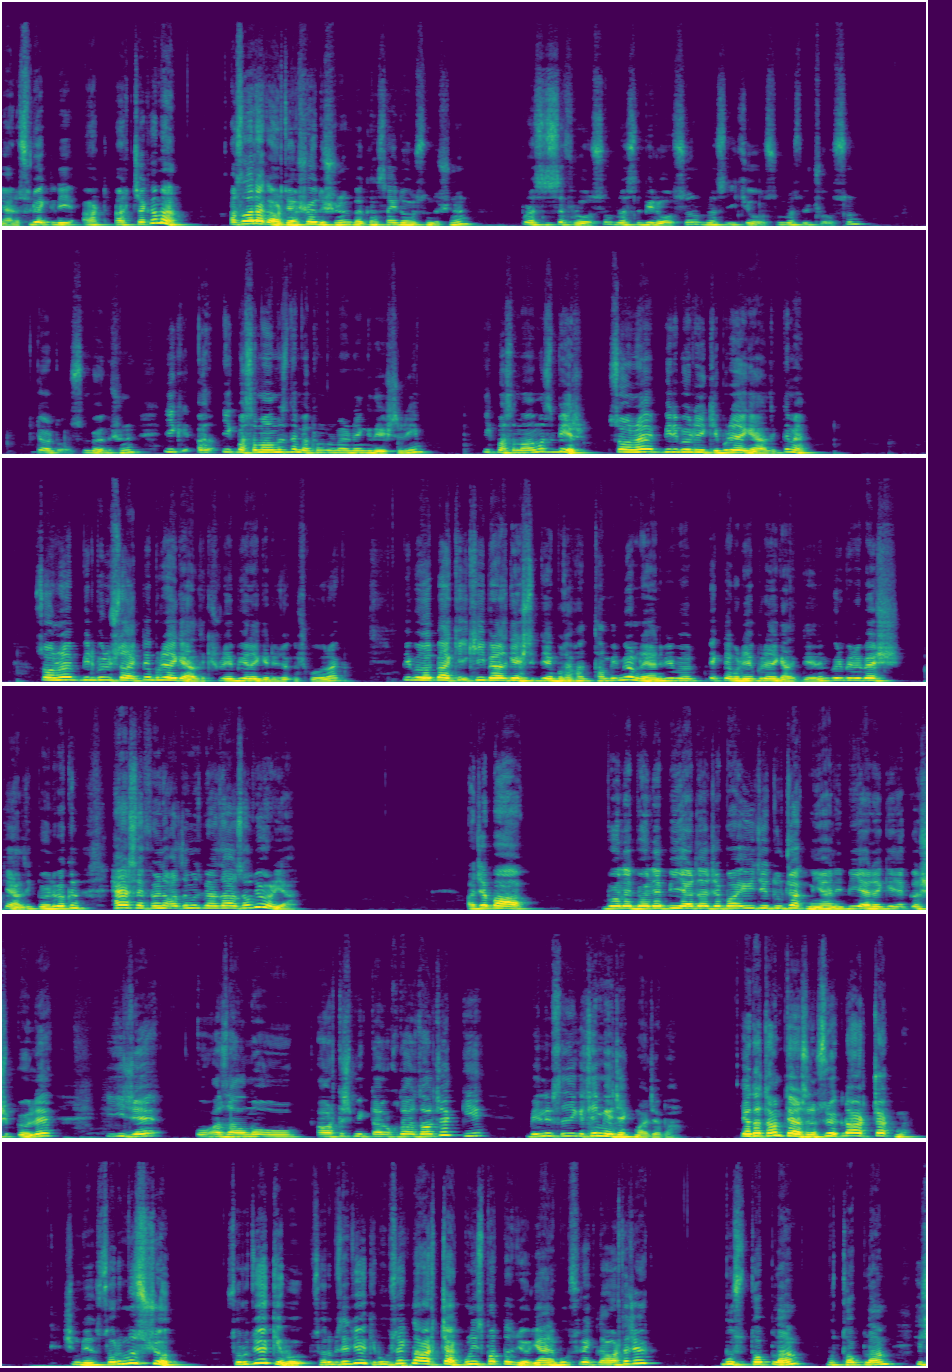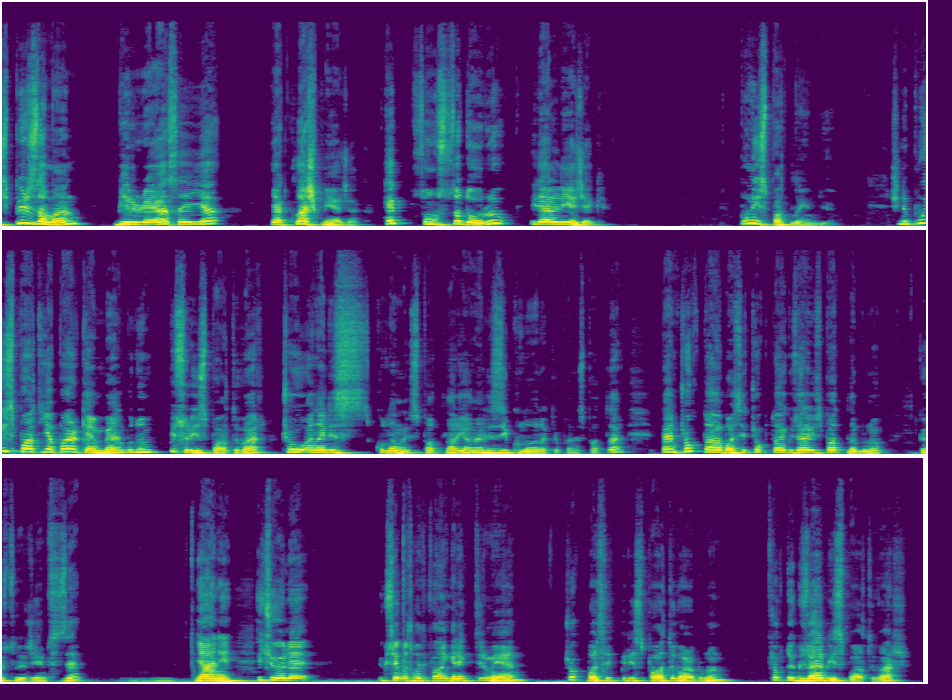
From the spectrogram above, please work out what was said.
Yani sürekli art, artacak ama azalarak artıyor. Şöyle düşünün. Bakın sayı doğrusunu düşünün. Burası 0 olsun. Burası 1 olsun. Burası 2 olsun. Burası 3 olsun. 4 olsun. Böyle düşünün. İlk, ilk basamağımız ne? Bakın bunların rengi değiştireyim. İlk basamağımız 1. Sonra 1 bölü 2. Buraya geldik değil mi? Sonra 1 bölü 3 ekle buraya geldik. Şuraya bir yere geliyor yaklaşık olarak. 1 bölü 4 belki 2'yi biraz geçtik diye bu sefer tam bilmiyorum da yani 1 bölü ekle buraya buraya geldik diyelim. 1 bölü 5 geldik böyle. Bakın her seferinde adımız biraz daha azalıyor ya. Acaba böyle böyle bir yerde acaba iyice duracak mı? Yani bir yere yaklaşıp böyle iyice o azalma o artış miktarı o kadar azalacak ki belli bir sayı geçemeyecek mi acaba? Ya da tam tersine sürekli artacak mı? Şimdi sorumuz şu. Soru diyor ki bu, soru bize diyor ki bu sürekli artacak. Bunu ispatla diyor. Yani bu sürekli artacak. Bu toplam, bu toplam hiçbir zaman bir reel sayıya yaklaşmayacak. Hep sonsuza doğru ilerleyecek. Bunu ispatlayın diyor. Şimdi bu ispatı yaparken ben bunun bir sürü ispatı var. Çoğu analiz kullanan ispatlar ya analizi kullanarak yapılan ispatlar. Ben çok daha basit, çok daha güzel bir ispatla bunu göstereceğim size. Yani hiç öyle yüksek matematik falan gerektirmeyen çok basit bir ispatı var bunun. Çok da güzel bir ispatı var.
